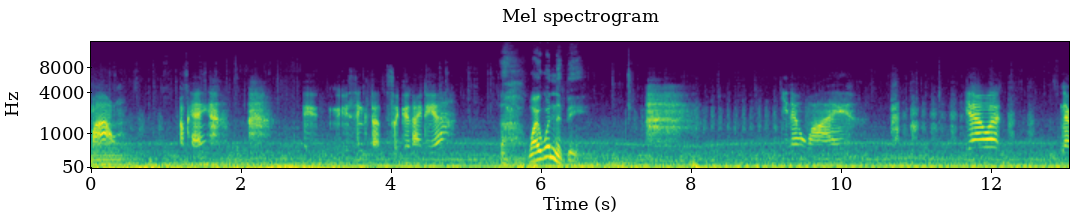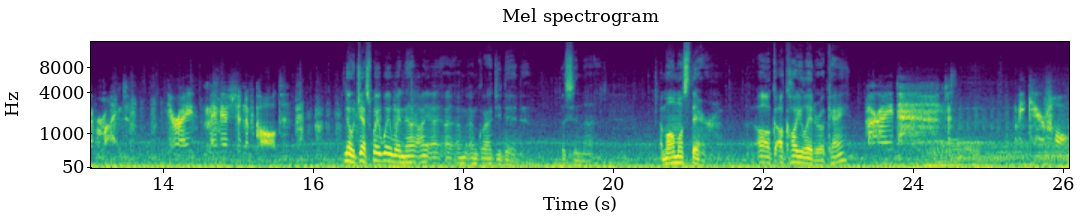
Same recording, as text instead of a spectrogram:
wow. Okay. You, you think that's a good idea? Uh, why wouldn't it be? You know why? You know what? Never mind. You're right. Maybe I shouldn't have called. No, Jess, wait, wait, wait. No, I, I, I'm, I'm glad you did. Listen, uh, I'm almost there. I'll, I'll call you later, okay? All right. Just be careful.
